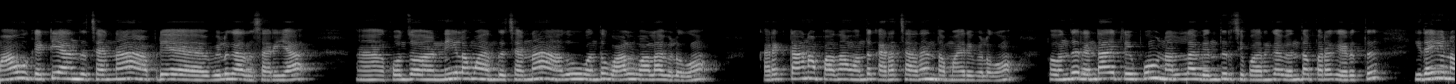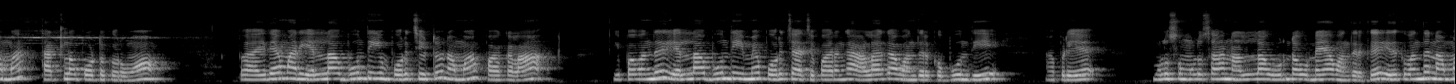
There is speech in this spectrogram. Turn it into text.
மாவு கெட்டியாக இருந்துச்சுன்னா அப்படியே விழுகாது சரியாக கொஞ்சம் நீளமாக இருந்துச்சுன்னா அதுவும் வந்து வால் வாலாக விழுகும். கரெக்டான பதம் வந்து கரைச்சாதான் இந்த மாதிரி விழுகும். இப்போ வந்து ரெண்டாவது ட்ரிப்பும் நல்லா வெந்துருச்சு பாருங்கள் வெந்த பிறகு எடுத்து இதையும் நம்ம தட்டில் போட்டுக்கிருவோம். இப்போ இதே மாதிரி எல்லா பூந்தியும் பொரிச்சிட்டு நம்ம பார்க்கலாம். இப்போ வந்து எல்லா பூந்தியுமே பொரிச்சாச்சு பாருங்கள் அழகாக வந்திருக்கு பூந்தி. அப்படியே முழுசு முழுசாக நல்லா உருண்டை உருண்டையாக வந்திருக்கு. இதுக்கு வந்து நம்ம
